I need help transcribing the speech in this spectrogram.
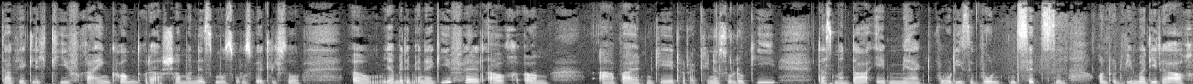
da wirklich tief reinkommt oder auch Schamanismus, wo es wirklich so ähm, ja mit dem Energiefeld auch ähm, arbeiten geht oder Kinesiologie, dass man da eben merkt, wo diese Wunden sitzen und, und wie man die da auch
